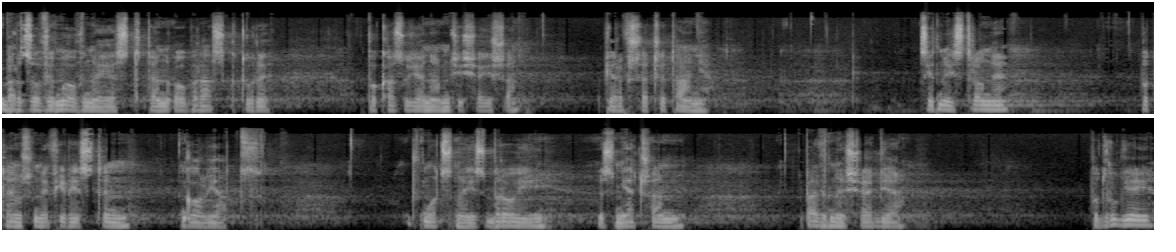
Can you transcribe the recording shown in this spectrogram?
Bardzo wymowny jest ten obraz, który pokazuje nam dzisiejsze pierwsze czytanie. Z jednej strony potężny Filistyn Goliat w mocnej zbroi, z mieczem, pewny siebie. Po drugiej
